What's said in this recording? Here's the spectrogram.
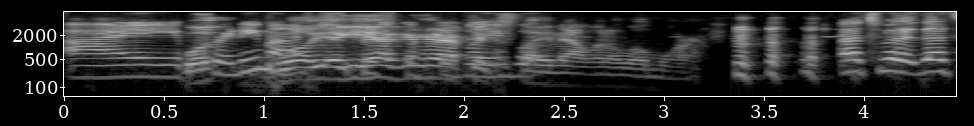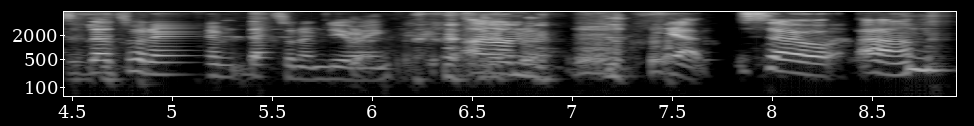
I well, pretty much. Well, yeah, you're gonna have to explain that one a little more. that's what that's that's what I'm that's what I'm doing. Um, yeah. So um,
